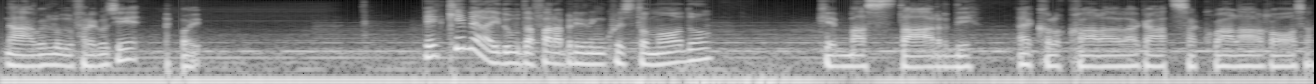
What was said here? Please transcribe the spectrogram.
No, quello devo fare così e poi... Perché me l'hai dovuta far aprire in questo modo? Che bastardi. Eccolo qua, la, la cazza qua, la cosa.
